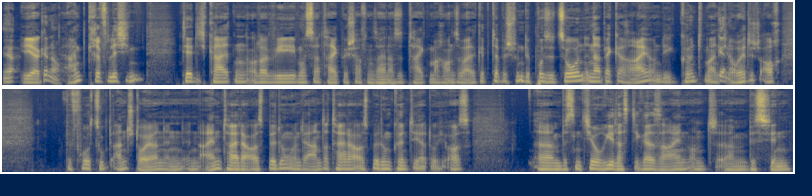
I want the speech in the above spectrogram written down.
ja, eher genau. handgrifflichen Tätigkeiten oder wie muss der Teig beschaffen sein, also Teigmacher und so weiter. Es gibt ja bestimmte Positionen in der Bäckerei und die könnte man genau. theoretisch auch bevorzugt ansteuern in, in einem Teil der Ausbildung und der andere Teil der Ausbildung könnte ja durchaus äh, ein bisschen theorielastiger sein und äh, ein bisschen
